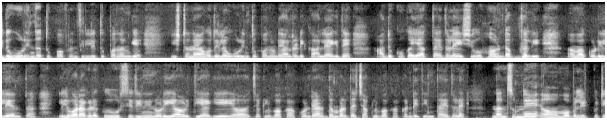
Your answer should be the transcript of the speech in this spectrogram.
ಇದು ಊರಿಂದ ತುಪ್ಪ ಫ್ರೆಂಡ್ಸ್ ಇಲ್ಲಿ ತುಪ್ಪ ನನಗೆ ಇಷ್ಟನೇ ಆಗೋದಿಲ್ಲ. ಊರಿನ ತುಪ್ಪ ನೋಡಿ ಆಲ್ರೆಡಿ ಖಾಲಿ ಆಗಿದೆ. ಅದಕ್ಕೂ ಕೈ ಹಾಕ್ತಾ ಇದ್ದಾಳೆ ಯಶು. ಡಬ್ದಲ್ಲಿ ಅಮ್ಮ ಕೊಡಿಲಿ ಅಂತ. ಇಲ್ಲಿ ಹೊರಗಡೆ ಕೂರಿಸಿದ್ದೀನಿ ನೋಡಿ. ಯಾವ ರೀತಿಯಾಗಿ ಚಕ್ಲು ಬಾಕ್ ಹಾಕ್ಕೊಂಡೆ ಅರ್ಧಂಬರ್ಧ ಚಕ್ಲು ಬಾಕ್ ಹಾಕ್ಕೊಂಡು ತಿಂತಾ ಇದ್ದಾಳೆ. ನಾನು ಸುಮ್ಮನೆ ಮೊಬೈಲ್ ಇಟ್ಬಿಟ್ಟು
